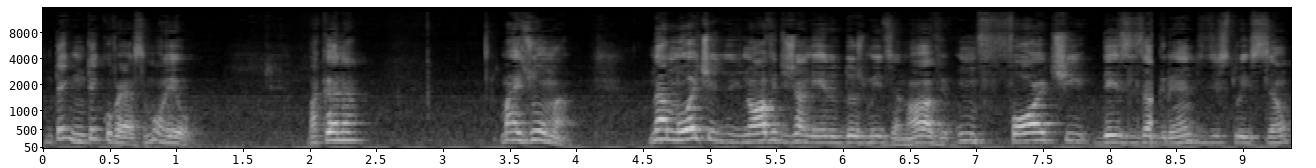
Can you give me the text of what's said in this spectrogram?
Não tem, não tem conversa, morreu. Bacana? Mais uma. Na noite de 9 de janeiro de 2019, um forte deslizamento, grande destruição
